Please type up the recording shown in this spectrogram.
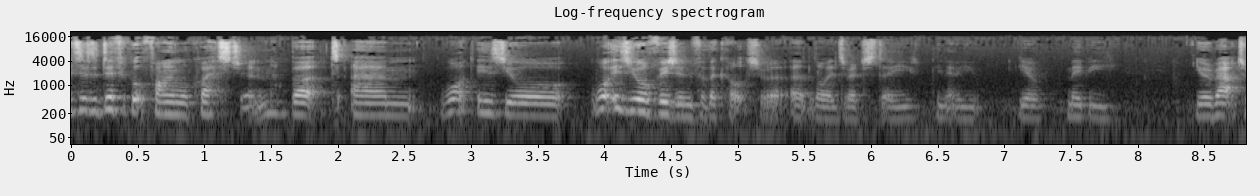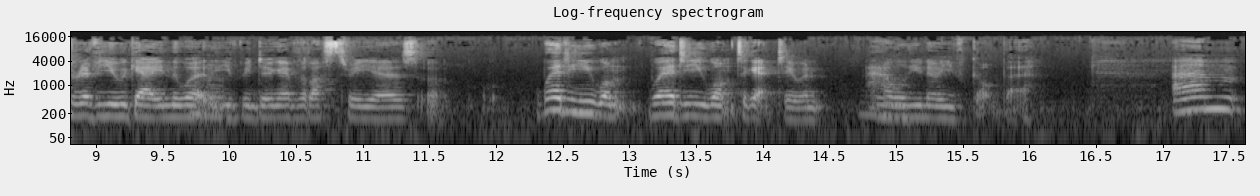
it is a difficult final question, but um, what is your what is your vision for the culture at, at Lloyd's Register? You, you know, you, you're maybe you're about to review again the work Mhm. that you've been doing over the last three years. Where do you want Where do you want to get to, and how Mm. will you know you've got there? um,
